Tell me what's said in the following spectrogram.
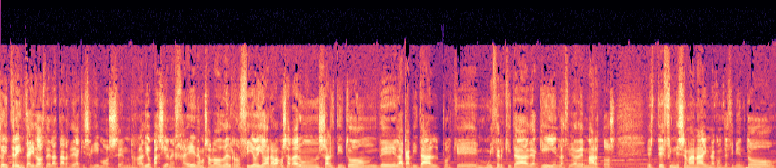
8 y 32 de la tarde, aquí seguimos en Radio Pasión en Jaén, hemos hablado del Rocío y ahora vamos a dar un saltito de la capital, porque muy cerquita de aquí, en la ciudad de Martos, este fin de semana hay un acontecimiento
